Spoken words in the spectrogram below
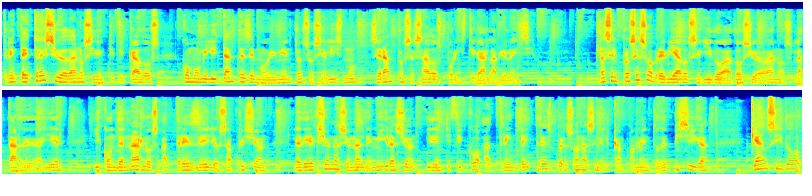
33 ciudadanos identificados como militantes del movimiento socialismo serán procesados por instigar la violencia. Tras el proceso abreviado seguido a dos ciudadanos la tarde de ayer y condenarlos a tres de ellos a prisión, la Dirección Nacional de Migración identificó a 33 personas en el campamento de Pisiga que han sido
